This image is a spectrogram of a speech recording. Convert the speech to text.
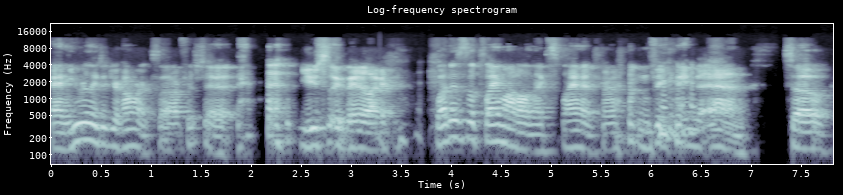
And you really did your homework, so I appreciate it. Usually they're like, what is the play model? And explain it from beginning to end. So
